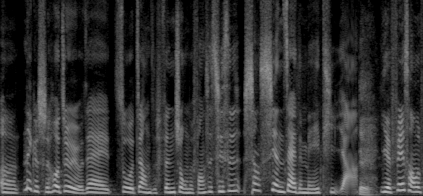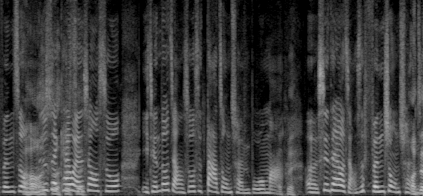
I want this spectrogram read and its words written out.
呃，那个时候就有在做这样子分众的方式。其实像现在的媒体呀、啊，对，也非常的分众。哦、我们就在开玩笑说，以前都讲说是大众传播嘛，对呃，现在要讲是分众传播。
